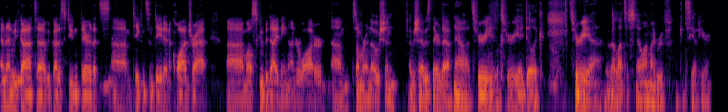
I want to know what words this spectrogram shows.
and then we've got uh, we've got a student there that's um, taking some data in a quadrat um, while scuba diving underwater um, somewhere in the ocean. I wish I was there that now. It's very it looks very idyllic. It's very uh, we've got lots of snow on my roof. You can see out here.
